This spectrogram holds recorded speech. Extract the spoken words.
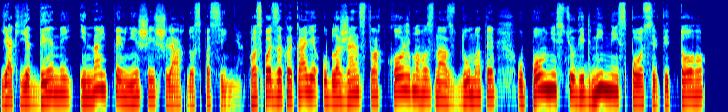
як єдиний і найпевніший шлях до спасіння. Господь закликає у блаженствах кожного з нас думати у повністю відмінний спосіб від того,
